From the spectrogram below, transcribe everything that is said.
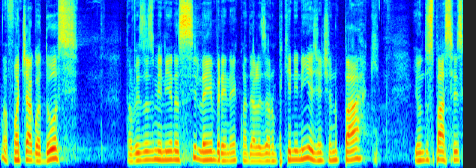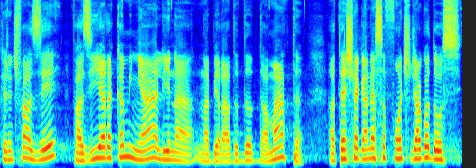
uma fonte de água doce. Talvez as meninas se lembrem, né, quando elas eram pequenininhas, a gente ia no parque, e um dos passeios que a gente fazia, fazia era caminhar ali na, na beirada da, da mata até chegar nessa fonte de água doce.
